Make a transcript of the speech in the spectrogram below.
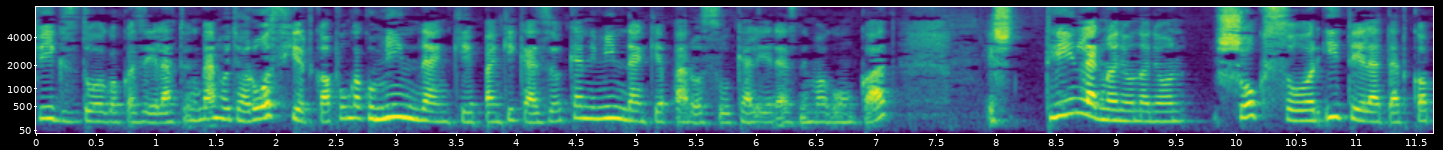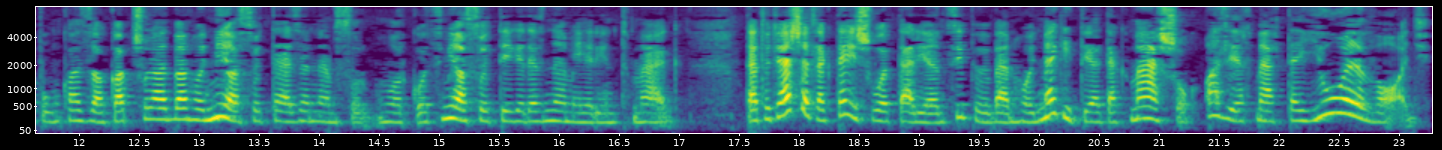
fix dolgok az életünkben, hogyha rossz hírt kapunk, akkor mindenképpen ki kell zökkenni, mindenképpen rosszul kell érezni magunkat. És tényleg nagyon-nagyon sokszor ítéletet kapunk azzal kapcsolatban, hogy mi az, hogy te ezen nem szorkodsz, mi az, hogy téged ez nem érint meg. Tehát, hogyha esetleg te is voltál ilyen cipőben, hogy megítéltek mások azért, mert te jól vagy,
